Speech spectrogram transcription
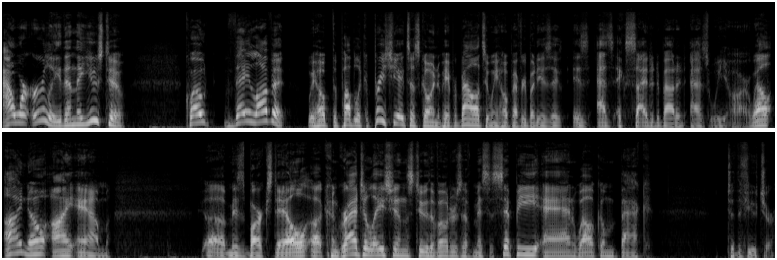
hour early than they used to. Quote, they love it. We hope the public appreciates us going to paper ballots, and we hope everybody is, is as excited about it as we are. Well, I know I am uh, Ms. Barksdale. Uh, congratulations to the voters of Mississippi and welcome back to the future.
